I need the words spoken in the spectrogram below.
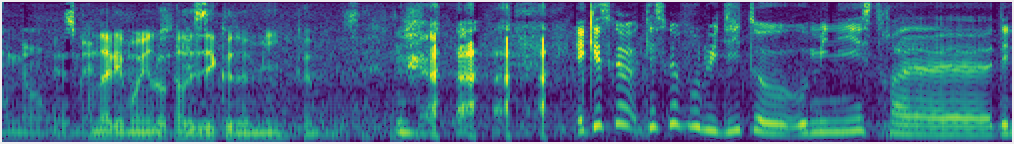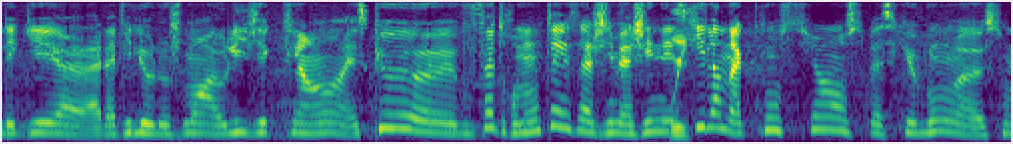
on est. Est-ce on qu'on a les moyens de faire des économies comme Et qu'est-ce que, qu'est-ce que vous lui dites au, au ministre euh, délégué à la ville et au logement, à Olivier Klein? Est-ce que euh, vous faites remonter ça, j'imagine? Est-ce Oui. qu'il en a conscience? Parce que, bon, euh, son,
